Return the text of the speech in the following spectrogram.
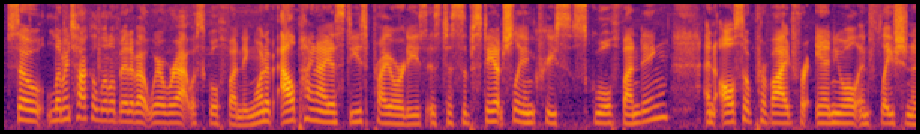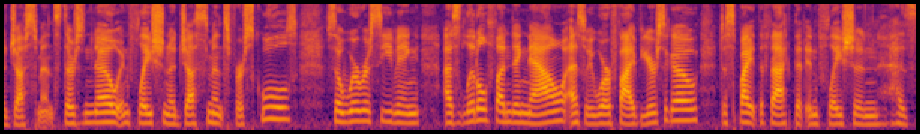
So, let me talk a little bit about where we're at with school funding. One of Alpine ISD's priorities is to substantially increase school funding and also provide for annual inflation adjustments. There's no inflation adjustments for schools, so we're receiving as little funding now as we were five years ago, despite the fact that inflation has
